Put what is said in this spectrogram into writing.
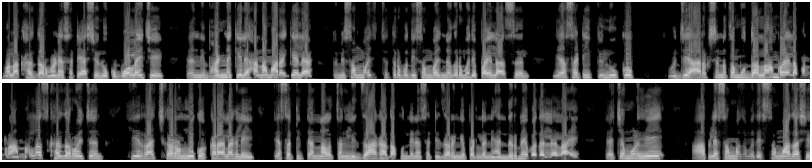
मला खासदार होण्यासाठी असे लोक बोलायचे. त्यांनी भांडणं केले हानामारा केल्या. तुम्ही संभाजी छत्रपती संभाजीनगरमध्ये पाहिला असेल यासाठी इतके लोक म्हणजे आरक्षणाचा मुद्दा लांब राहिला पण आम्हालाच खासदार व्हायचं हे राजकारण लोक करायला लागले. त्यासाठी त्यांना चांगली जागा दाखवून देण्यासाठी जारंगे पाटलांनी हा निर्णय बदललेला आहे. त्याच्यामुळे हे आपल्या समाजामध्ये समाज असे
